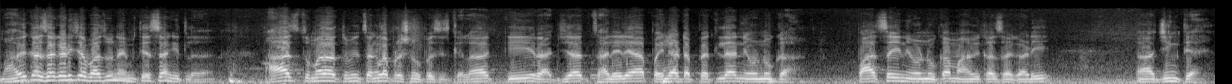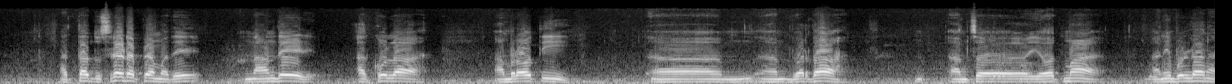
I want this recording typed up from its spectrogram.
महाविकास आघाडीच्या बाजूने आहे, मी तेच सांगितलं. आज तुम्हाला तुम्ही चांगला प्रश्न उपस्थित केला की राज्यात झालेल्या पहिल्या टप्प्यातल्या निवडणुका पाचही निवडणुका महाविकास आघाडी जिंकते आहे. आत्ता दुसऱ्या टप्प्यामध्ये नांदेड अकोला अमरावती वर्धा आमचं यवतमाळ आणि बुलढाणा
